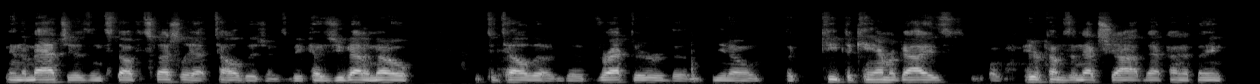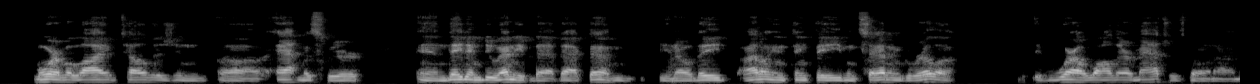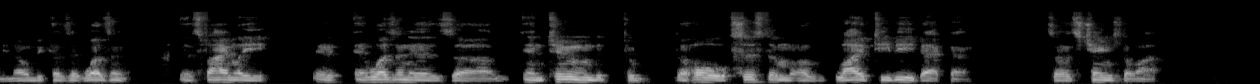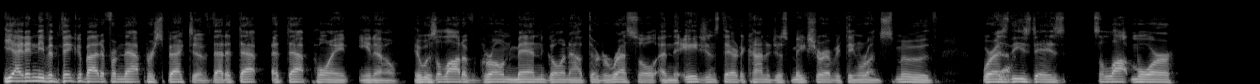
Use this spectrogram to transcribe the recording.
in the matches and stuff, especially at televisions, because you got to know to tell the the director, the you know, the keep the camera guys. Here comes the next shot, that kind of thing. More of a live television uh, atmosphere, and they didn't do any of that back then. You know, they I don't even think they even sat in gorilla while while their match was going on. You know, because it wasn't as finally it, it wasn't as uh, in tune to the whole system of live TV back then. So it's changed a lot. Yeah, I didn't even think about it from that perspective. That at that at that point, you know, it was a lot of grown men going out there to wrestle, and the agents there to kind of just make sure everything runs smooth. Whereas yeah. these days, it's a lot more.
